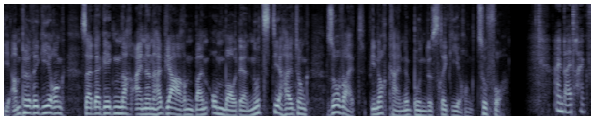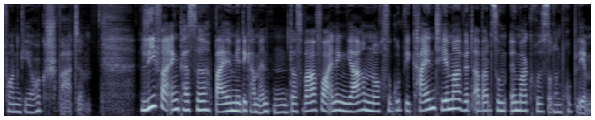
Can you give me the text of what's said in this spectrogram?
Die Ampelregierung sei dagegen nach eineinhalb Jahren beim Umbau der Nutztierhaltung so weit wie noch keine Bundesregierung zuvor. Ein Beitrag von Georg Schwarte. Lieferengpässe bei Medikamenten. Das war vor einigen Jahren noch so gut wie kein Thema, wird aber zum immer größeren Problem.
